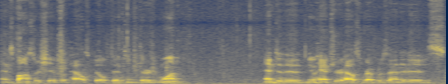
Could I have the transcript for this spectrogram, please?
and sponsorship of House Bill 1531, and to the New Hampshire House Representatives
